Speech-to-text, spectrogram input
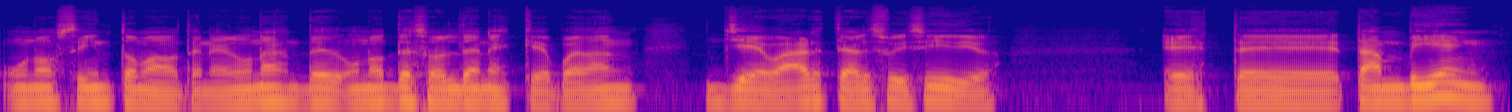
unos síntomas o tener unas unos desórdenes que puedan llevarte al suicidio. Este, también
